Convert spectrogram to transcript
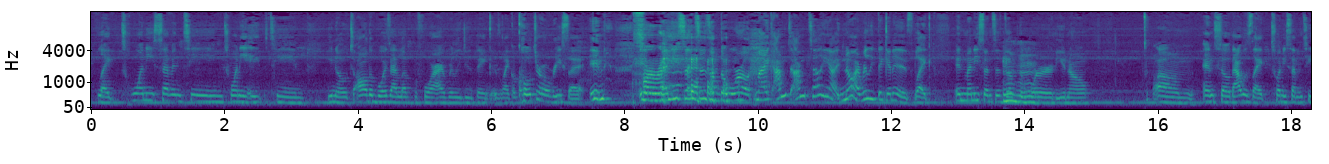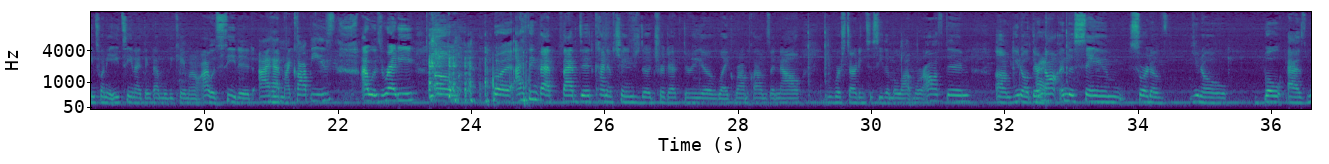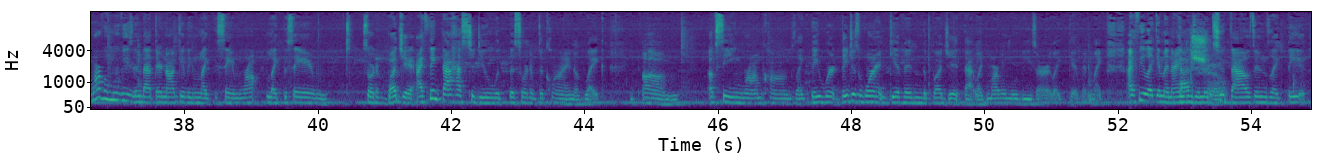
like 2017, 2018. You know, to all the boys I loved before, I really do think is like a cultural reset in, in many senses of the world. Like I'm, I'm telling you, no, I really think it is. Like in many senses of the word, you know? Um and so that was like 2017 2018 i think that movie came out. I was seated. I had my copies. I was ready. Um but i think that that did kind of change the trajectory of like rom-coms and now we're starting to see them a lot more often. Um you know they're Right. not in the same sort of you know boat as marvel movies in that they're not giving like the same ro- like the same sort of budget i think that has to do with the sort of decline of like um of seeing rom-coms. Like they were they just weren't given the budget that like marvel movies are like given. Like i feel like in the 90s That's and the 2000s like they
